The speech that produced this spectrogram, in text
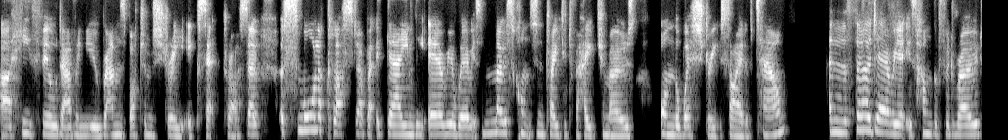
uh, Heathfield Avenue, Ramsbottom Street, etc. So a smaller cluster, but again, the area where it's most concentrated for HMOs on the West Street side of town. And then the third area is Hungerford Road,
